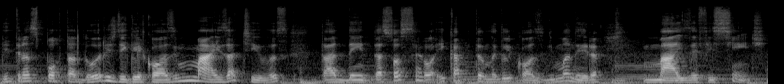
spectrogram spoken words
de transportadores de glicose mais ativas, tá, dentro da sua célula e captando a glicose de maneira mais eficiente.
